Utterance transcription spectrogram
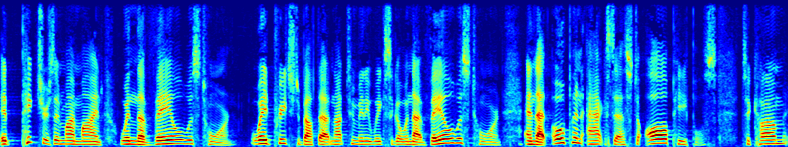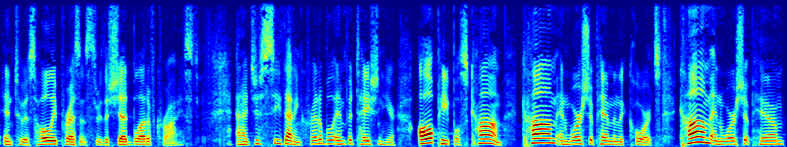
it pictures in my mind when the veil was torn. Wade preached about that not too many weeks ago when that veil was torn and that open access to all peoples to come into his holy presence through the shed blood of Christ. And I just see that incredible invitation here. All peoples, come, come and worship him in the courts. Come and worship him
